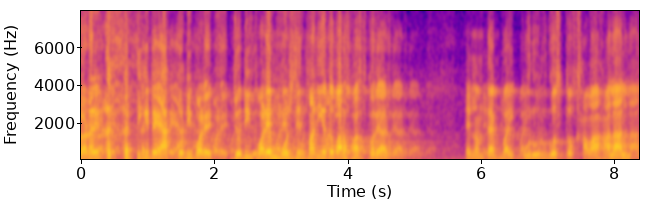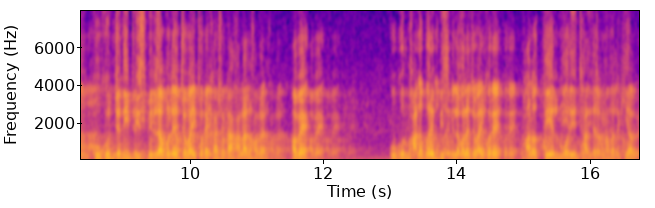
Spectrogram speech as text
লটারির টিকিটে এক কোটি পড়ে। যদি পড়ে, মসজিদ বানিয়ে দেবো আর হজ করে আসবে। এলাম দেখ ভাই, গরুর গোস্ত খাওয়া হালাল। কুকুর যদি বিসমিল্লাহ বলে জবাই করে খাস, ওটা হালাল হবে না। হবে? কুকুর ভালো করে বিসমিল্লাহ বলে জবাই করে ভালো তেল, মরিচ, ঝাল দিয়ে রান্না করলে কি হবে?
